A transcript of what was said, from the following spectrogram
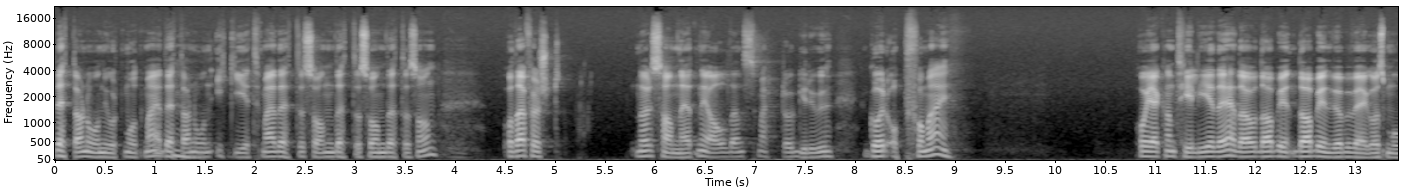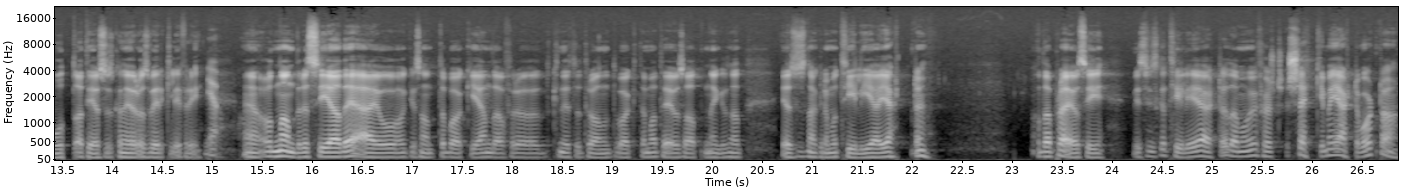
Dette har noen gjort mot meg. Dette har Mm. noen ikke gitt meg. Dette sånn, dette sånn, dette sånn. Og det er først når sannheten i all den smerte og gru går opp for meg, og jeg kan tilgi det, da, da, da begynner vi å bevege oss mot at Jesus kan gjøre oss virkelig fri. Ja. Eh, og den andre sida av det er jo ikke sant, tilbake igjen da, for å knytte trådene tilbake til Matteus 18. Ikke sant? Jesus snakker om å tilgi av hjertet. Og da pleier jeg å si hvis vi skal tilgi hjertet, da må vi først sjekke med hjertet vårt. da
